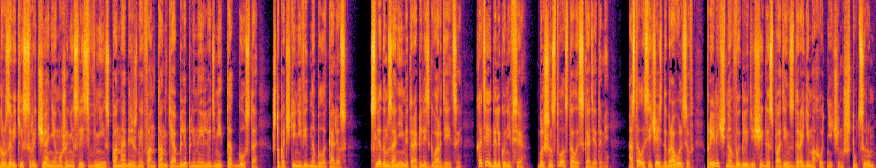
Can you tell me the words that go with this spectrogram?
грузовики с рычанием уже неслись вниз по набережной фонтанке, облепленные людьми так густо, что почти не видно было колес. Следом за ними торопились гвардейцы, хотя и далеко не все. Большинство осталось с кадетами. Осталась и часть добровольцев, прилично выглядящий господин с дорогим охотничьим штуцером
